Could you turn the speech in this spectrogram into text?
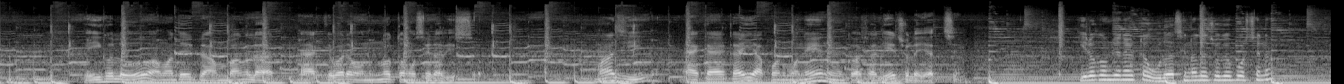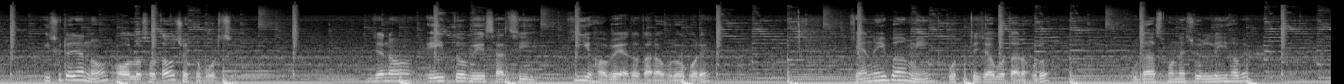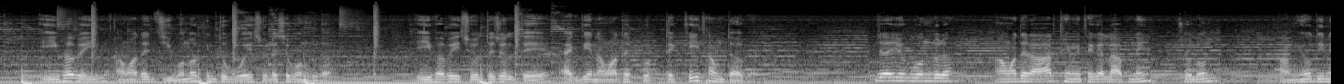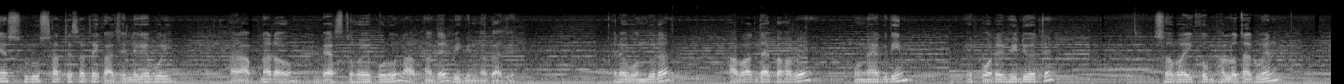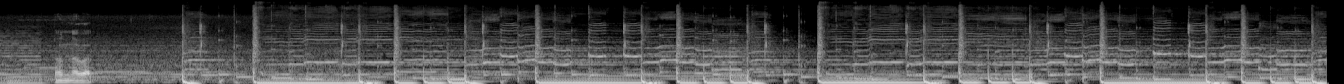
এই হলো আমাদের গ্রাম বাংলার একেবারে অন্যতম সেরা দৃশ্য। মাঝি একা একাই আপন মনে নৌকা চালিয়ে চলে যাচ্ছে। কীরকম যেন একটা উদাসীনতা চোখে পড়ছে না? কিছুটা যেন অলসতাও চোখে পড়ছে। যেন, এই তো বেশ আছি, কি হবে এত তাড়াহুড়ো করে? কেনই বা আমি করতে যাব তাড়াহুড়ো? উদাস মনে চললেই হবে। এইভাবেই আমাদের জীবনও কিন্তু বয়ে চলেছে বন্ধুরা। এইভাবেই চলতে চলতে একদিন আমাদের প্রত্যেককেই থামতে হবে। যাই হোক বন্ধুরা, আমাদের আর থেমে থেকে লাভ নেই। চলুন আমিও দিনের শুরুর সাথে সাথে কাজে লেগে পড়ি। আর আপনারাও ব্যস্ত হয়ে পড়ুন আপনাদের বিভিন্ন কাজে। তাহলে বন্ধুরা, আবার দেখা হবে কোনো একদিন এর পরের ভিডিওতে। সবাই খুব ভালো থাকবেন। ধন্যবাদ।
